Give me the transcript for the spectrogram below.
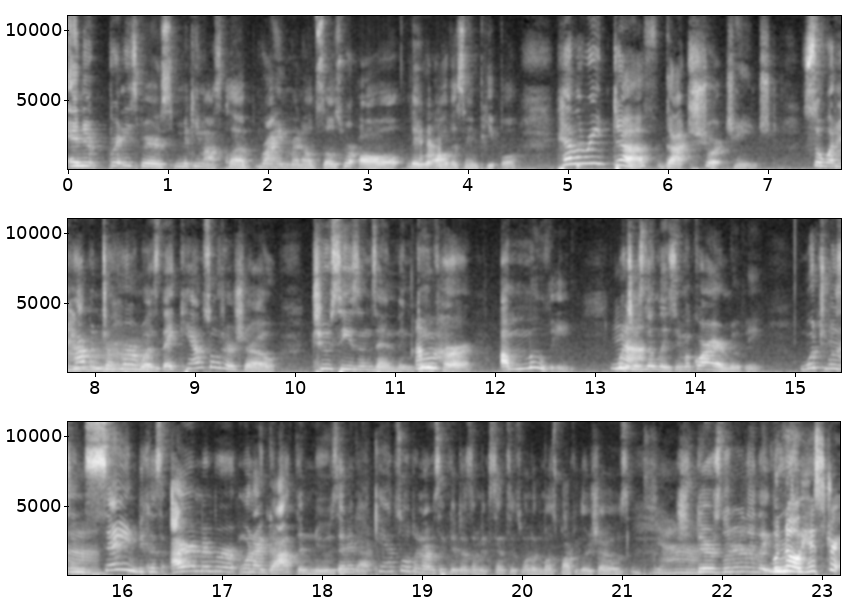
and it, Britney Spears, Mickey Mouse Club, Ryan Reynolds, those were all they were all the same people. Hilary Duff got shortchanged. So what happened to her mm. was they canceled her show two seasons in, then gave Oh. her a movie, which is the Lizzie McGuire movie. Which was Yeah. insane because I remember when I got the news that it got canceled, and I was like, "That doesn't make sense. It's one of the most popular shows." Yeah. There's literally like, Well, no, history.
